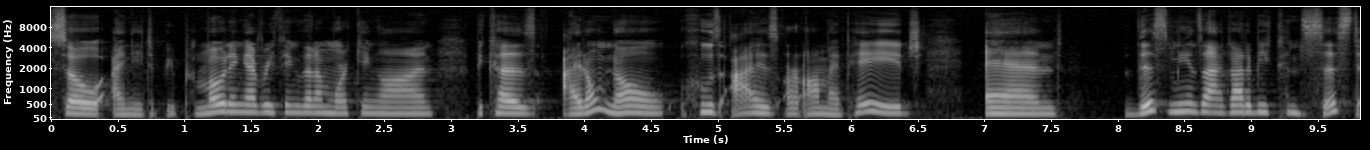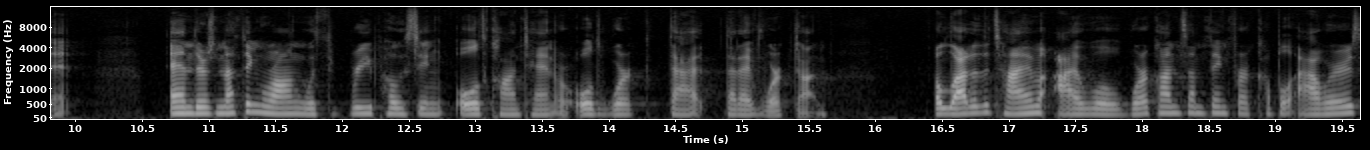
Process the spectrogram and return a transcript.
So I need to be promoting everything that I'm working on because I don't know whose eyes are on my page. And this means I got to be consistent. And there's nothing wrong with reposting old content or old work that, that I've worked on. A lot of the time, I will work on something for a couple hours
